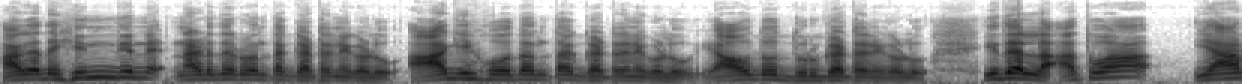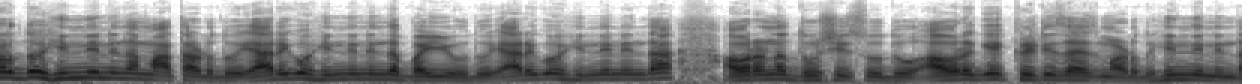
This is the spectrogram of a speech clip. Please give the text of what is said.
ಹಾಗಾದರೆ ಹಿಂದಿನ ನಡೆದಿರುವಂಥ ಘಟನೆಗಳು, ಆಗಿ ಹೋದಂಥ ಘಟನೆಗಳು, ಯಾವುದೋ ದುರ್ಘಟನೆಗಳು, ಇದೆಲ್ಲ, ಅಥವಾ ಯಾರದ್ದು ಹಿಂದಿನಿಂದ ಮಾತಾಡೋದು, ಯಾರಿಗೋ ಹಿಂದಿನಿಂದ ಬೈಯುವುದು, ಯಾರಿಗೋ ಹಿಂದಿನಿಂದ ಅವರನ್ನು ದೂಷಿಸುವುದು, ಅವರಿಗೆ ಕ್ರಿಟಿಸೈಸ್ ಮಾಡೋದು, ಹಿಂದಿನಿಂದ.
